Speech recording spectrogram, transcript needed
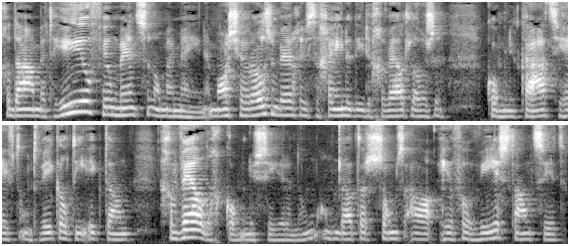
gedaan met heel veel mensen om mij heen. En Marcia Rosenberg is degene die de geweldloze communicatie heeft ontwikkeld, die ik dan geweldig communiceren noem, omdat er soms al heel veel weerstand zit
